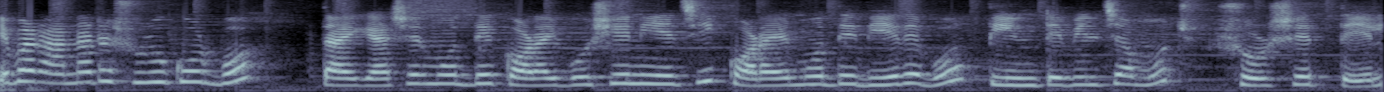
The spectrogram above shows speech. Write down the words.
এবার রান্নাটা শুরু করব। তাই গ্যাসের মধ্যে কড়াই বসিয়ে নিয়েছি। কড়াইয়ের মধ্যে দিয়ে দেব তিন টেবিল চামচ সর্ষের তেল।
